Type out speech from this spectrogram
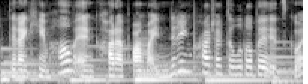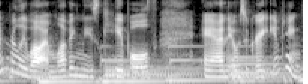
Then I came home and caught up on my knitting project a little bit. It's going really well. I'm loving these cables and it was a great evening.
